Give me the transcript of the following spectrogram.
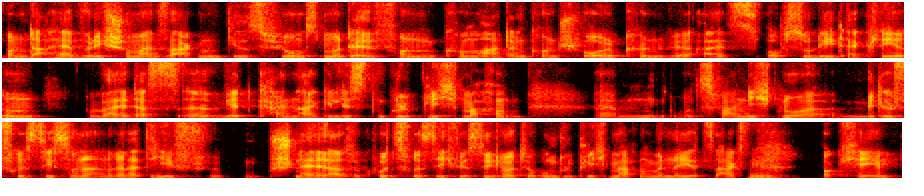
Von hm, daher würde ich schon mal sagen, dieses Führungsmodell von Command and Control können wir als obsolet erklären. weil das äh, wird keinen Agilisten glücklich machen. Ähm, und zwar nicht nur mittelfristig, sondern Hm. relativ schnell, also kurzfristig wirst du die Leute unglücklich machen, wenn du jetzt sagst, Hm. okay,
